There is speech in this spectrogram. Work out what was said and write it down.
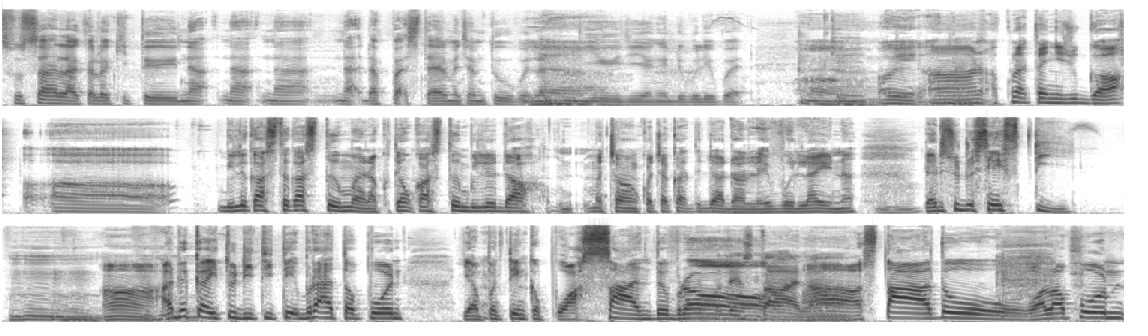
susah lah kalau kita nak nak nak nak dapat style macam tu pun lah. Dia je yang ada boleh buat. Okay. Okay. Uh, aku nak tanya juga uh, bila custom-custom kan aku tengok custom bila dah macam kau cakap tadi dah level lain lah. Mm-hmm. Dari sudut safety. Hmm. Ha, adakah itu di titik berat ataupun yang penting kepuasan tu bro? Yang penting style lah. Ha, style tu. Walaupun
